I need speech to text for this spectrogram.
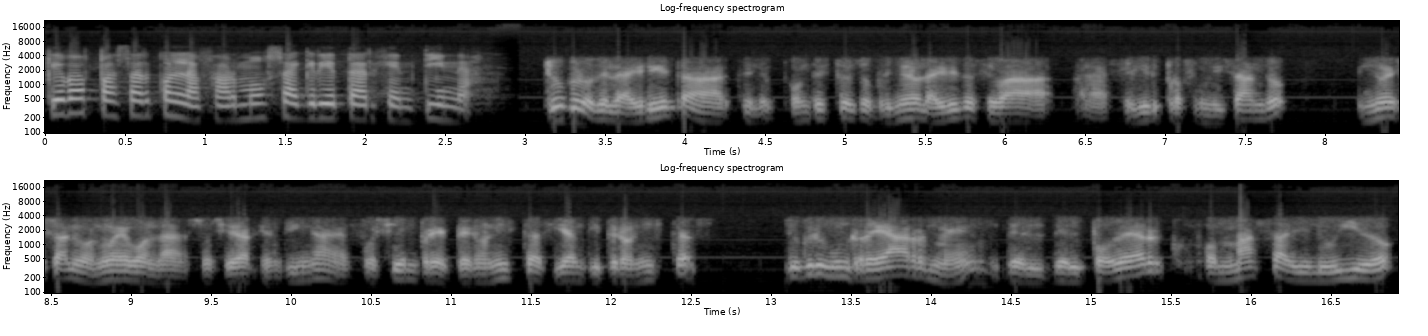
¿Qué va a pasar con la famosa grieta argentina? Yo creo que la grieta, te contesto eso primero, la grieta se va a seguir profundizando. No es algo nuevo en la sociedad argentina, fue siempre peronistas y antiperonistas. Yo creo un rearme del, del poder con masa diluido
